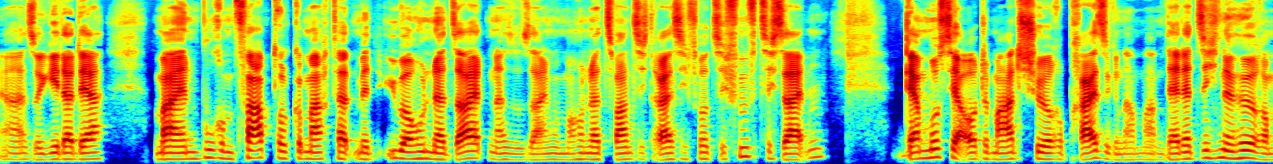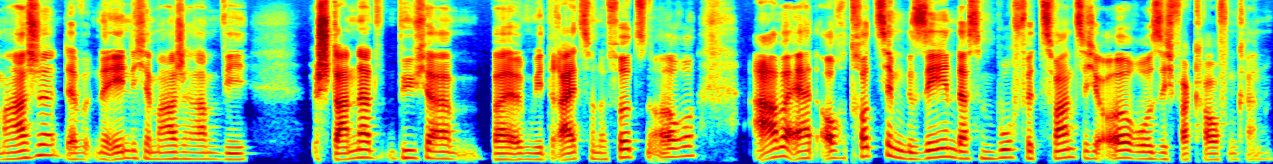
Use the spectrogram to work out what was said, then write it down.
Ja, also jeder, der mal ein Buch im Farbdruck gemacht hat mit über 100 Seiten, also sagen wir mal 120, 30, 40, 50 Seiten, der muss ja automatisch höhere Preise genommen haben. Der hat jetzt nicht eine höhere Marge, der wird eine ähnliche Marge haben wie Standardbücher bei irgendwie 13 oder 14 Euro. Aber er hat auch trotzdem gesehen, dass ein Buch für 20 Euro sich verkaufen kann.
